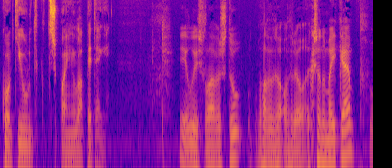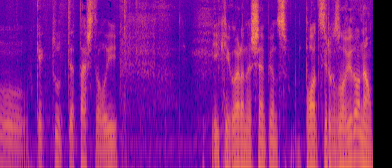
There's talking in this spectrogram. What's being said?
com aquilo de que dispõe o Lopetegui. E Luís, falavas tu, a questão do meio campo, o que é que tu tentaste ali e que agora na Champions pode ser resolvido ou não?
